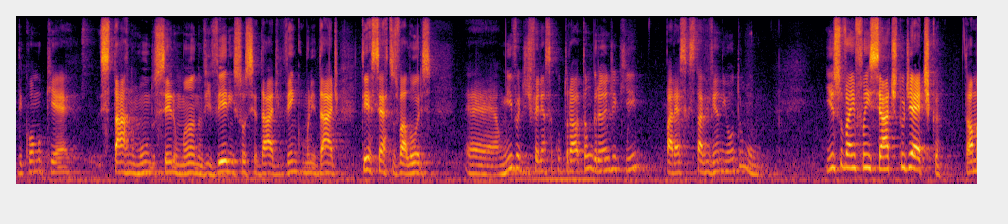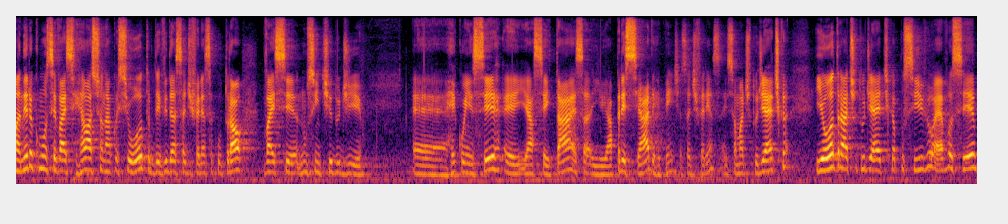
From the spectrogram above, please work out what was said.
de como que é estar no mundo, ser humano, viver em sociedade, viver em comunidade, ter certos valores. É, um nível de diferença cultural é tão grande que parece que está vivendo em outro mundo. Isso vai influenciar a atitude ética. Então, a maneira como você vai se relacionar com esse outro, devido a essa diferença cultural, vai ser no sentido de é, reconhecer é, e aceitar essa, e apreciar, de repente, essa diferença. Isso é uma atitude ética. E outra atitude ética possível é você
